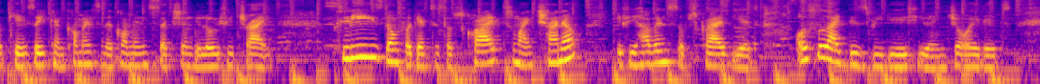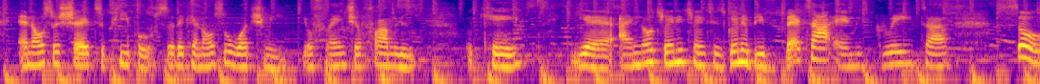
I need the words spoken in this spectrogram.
Okay so you can comment in the comment section below if you tried please don't forget to subscribe to my channel if you haven't subscribed yet. Also like this video if you enjoyed it. And also share it to people so they can also watch me your friends your family. Okay? Yeah i know 2020 is going to be better and greater. So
